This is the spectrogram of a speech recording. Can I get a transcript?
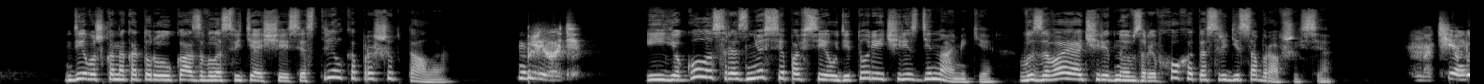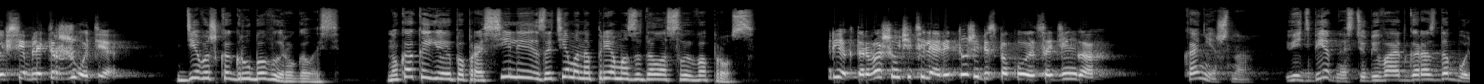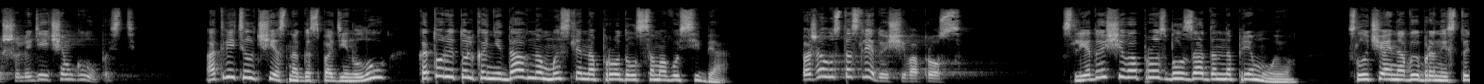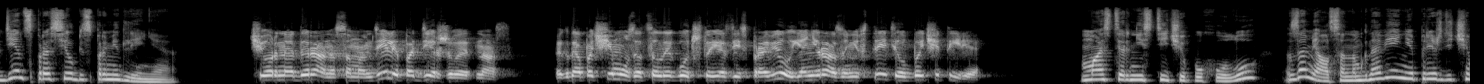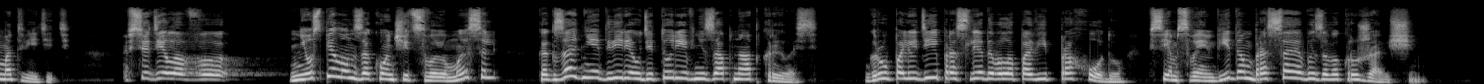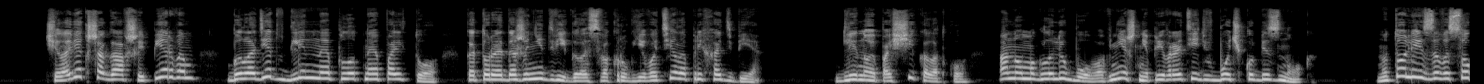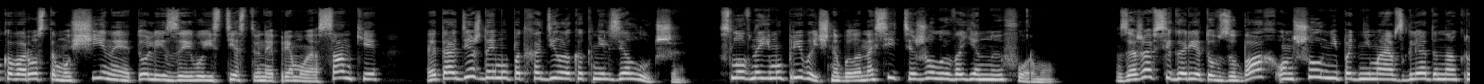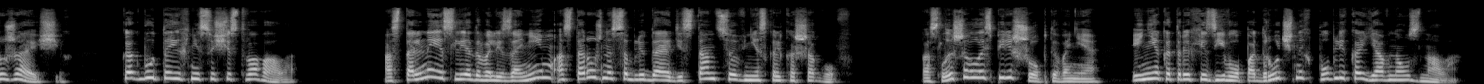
Девушка, на которую указывала светящаяся стрелка, прошептала. «Блядь!» И ее голос разнесся по всей аудитории через динамики, вызывая очередной взрыв хохота среди собравшихся. «Над чем вы все, блядь, ржете?» Девушка грубо выругалась. Но, как ее и попросили, затем она прямо задала свой вопрос. «Ректор, ваши учителя ведь тоже беспокоятся о деньгах?» «Конечно. Ведь бедность убивает гораздо больше людей, чем глупость. Ответил честно господин Лу, который только недавно мысленно продал самого себя. Пожалуйста, следующий вопрос. Следующий вопрос был задан напрямую. Случайно выбранный студент спросил без промедления. «Черная дыра на самом деле поддерживает нас? Тогда почему за целый год, что я здесь провел, я ни разу не встретил Б-4?» Мастер нести чепуху Лу Замялся на мгновение, прежде чем ответить. «Все дело в...» Не успел он закончить свою мысль, как задняя дверь аудитории внезапно открылась. Группа людей проследовала по вип-проходу, всем своим видом бросая вызов окружающим. Человек, шагавший первым, был одет в длинное плотное пальто, которое даже не двигалось вокруг его тела при ходьбе. Длиной по щиколотку оно могло любого внешне превратить в бочку без ног. Но то ли из-за высокого роста мужчины, то ли из-за его естественной прямой осанки, эта одежда ему подходила как нельзя лучше, словно ему привычно было носить тяжелую военную форму. Зажав сигарету в зубах, он шел, не поднимая взгляда на окружающих, как будто их не существовало. Остальные следовали за ним, осторожно соблюдая дистанцию в несколько шагов. Послышивалось перешептывание – и некоторых из его подручных публика явно узнала.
